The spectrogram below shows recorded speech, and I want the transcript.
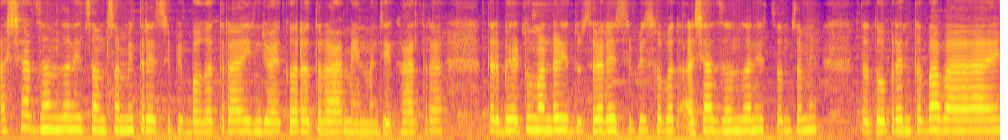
अशा झणझणी चमचमीत रेसिपी बघत राहा एन्जॉय करत राहा मेन म्हणजे खात राहा. तर भेटू मंडळी दुसऱ्या रेसिपीसोबत अशा झणझणीत चमचमीत. तर तोपर्यंत बाय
